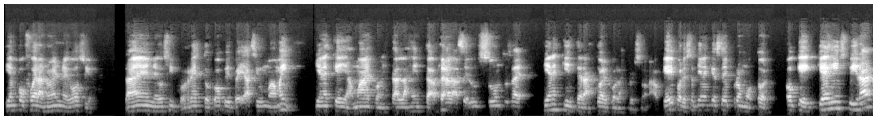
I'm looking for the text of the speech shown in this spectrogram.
Tiempo fuera, no es el negocio. Está en el negocio incorrecto, copy-paste, así un mamey. Tienes que llamar, conectar a la gente, hablar, hacer un zoom, sabes tienes que interactuar con las personas, ¿ok? Por eso tienes que ser promotor. Ok, ¿qué es inspirar?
